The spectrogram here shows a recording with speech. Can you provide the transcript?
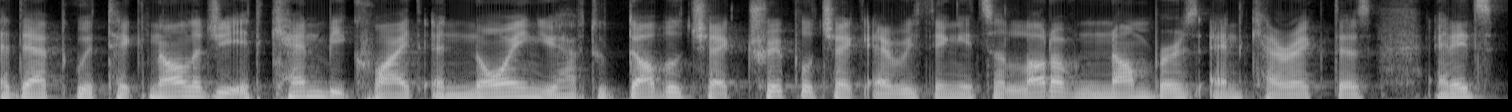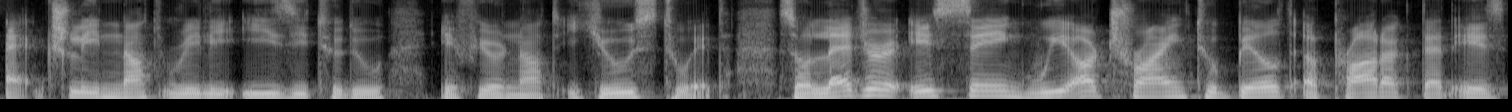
adept with technology, it can be quite annoying. You have to double check, triple check everything. It's a lot of numbers and characters, and it's actually not really easy to do if you're not used to it. So, Ledger is saying we are trying to build a product that is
